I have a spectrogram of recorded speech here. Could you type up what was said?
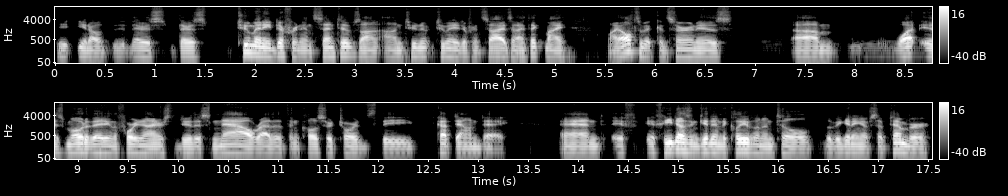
you know there's there's too many different incentives on on too too many different sides, and I think my my ultimate concern is um, what is motivating the 49ers to do this now rather than closer towards the cut down day. And if if he doesn't get into Cleveland until the beginning of September,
